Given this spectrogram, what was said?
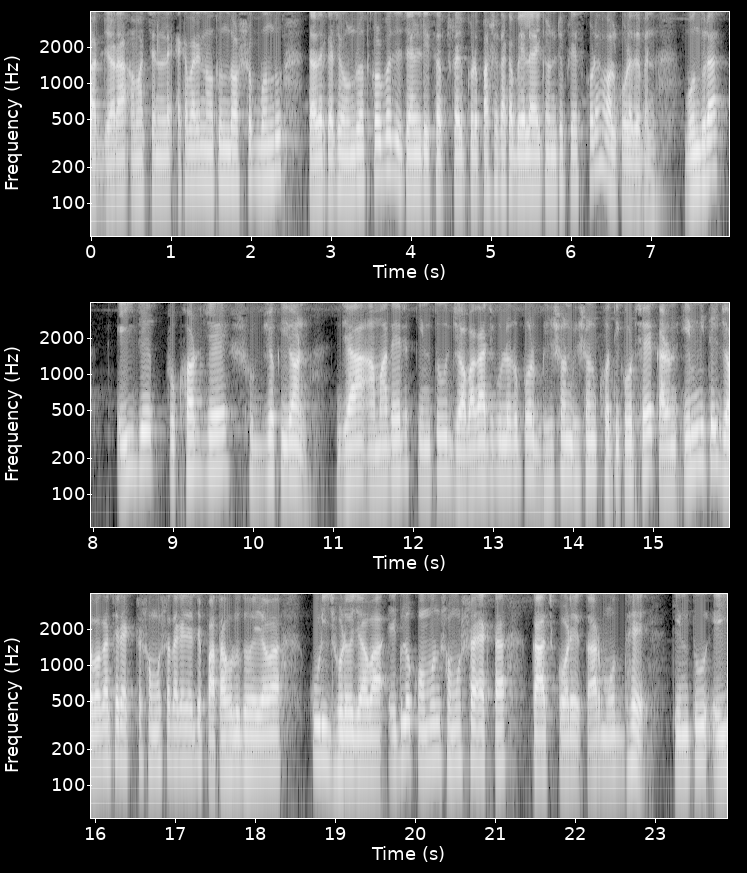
আর যারা আমার চ্যানেলে একেবারে নতুন দর্শক বন্ধু, তাদের কাছে অনুরোধ করব যে চ্যানেলটি সাবস্ক্রাইব করে পাশে থাকা বেল আইকনটি প্রেস করে অল করে দেবেন। বন্ধুরা, এই যে প্রখর যে সূর্য কিরণ, যা আমাদের কিন্তু জবা গাছগুলোর উপর ভীষণ ভীষণ ক্ষতি করছে, কারণ এমনিতেই জবা গাছের একটা সমস্যা দেখা যায় যে পাতা হলুদ হয়ে যাওয়া কুড়ি ঝরে যাওয়া, এগুলো কমন সমস্যা একটা কাজ করে। তার মধ্যে কিন্তু এই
